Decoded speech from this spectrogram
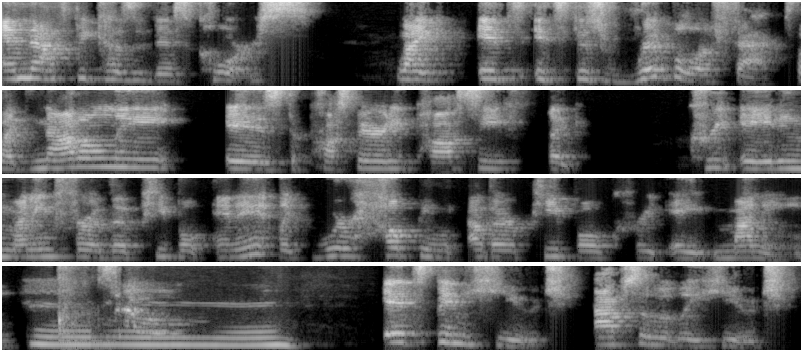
And that's because of this course. Like it's, it's this ripple effect. Like not only is the prosperity posse like creating money for the people in it, like we're helping other people create money. Mm-hmm. So it's been huge, absolutely huge.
